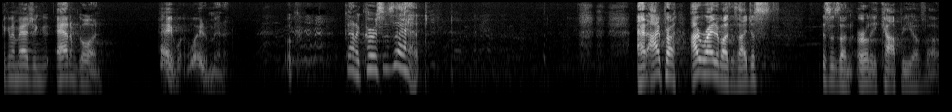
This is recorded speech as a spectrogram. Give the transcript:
I can imagine Adam going, Hey, wait a minute. What kind of curse is that? And I, pro- I write about this. I just, this is an early copy of uh,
